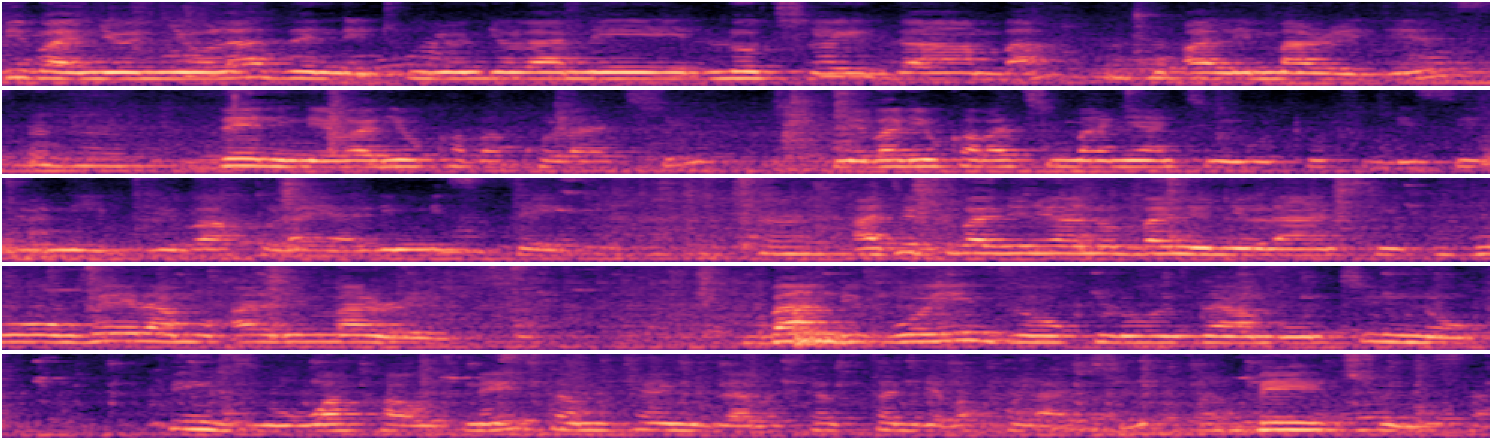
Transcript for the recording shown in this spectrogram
bibanyonyola then ne tunyonyola ne lo kyegamba ku early marriages. Then ne balyoka bakola ki? Ne balyoka bakimanya nti mu butuufu decision gye bakola yali mistake. Ate tubanyonyola n'obanyonyola nti bw'obeera mu early marriage bambi bw'oyinza okulowooza mbu nti nno things will work out. Naye sometimes abasajja bakola ki? Beekyusa.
